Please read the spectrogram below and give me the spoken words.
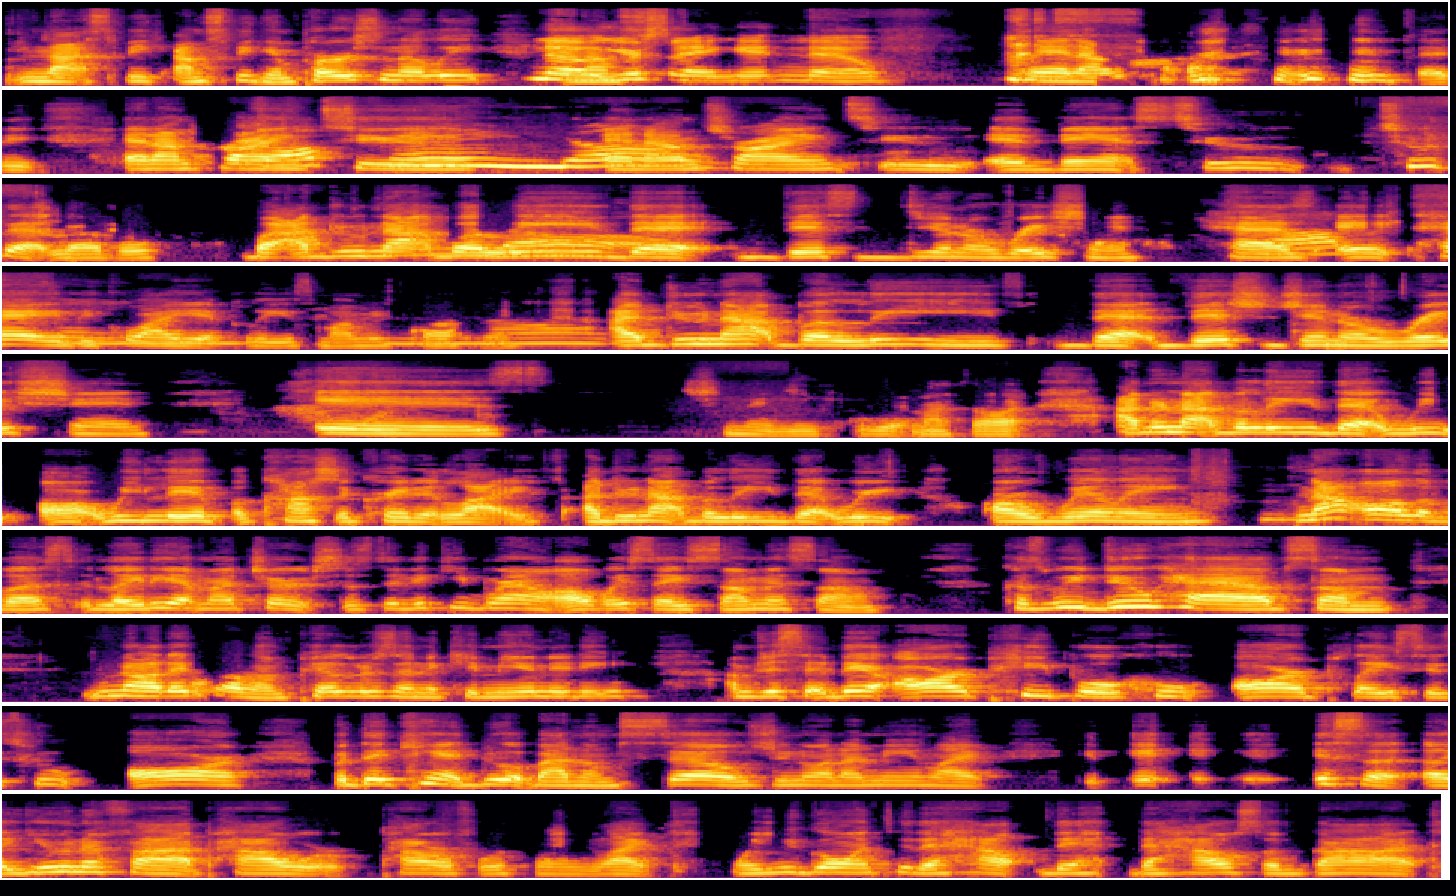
not speak. I'm speaking personally. No, you're saying it. No and I'm Betty, and I'm trying to no. and I'm trying to advance to to that level. But I do not believe no. that this generation has Stop a hey, be quiet, please. Mommy's. No. I do not believe that this generation is she made me forget my thought. I do not believe that we are we live a consecrated life. I do not believe that we are willing, not all of us, lady at my church, Sister Vicky Brown always say some and some because we do have some you know they call them pillars in the community? I'm just saying there are people who are places who are but they can't do it by themselves you know what i mean? Like it, it, it's a, a, unified power powerful thing like when you go into the house the, the house of god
